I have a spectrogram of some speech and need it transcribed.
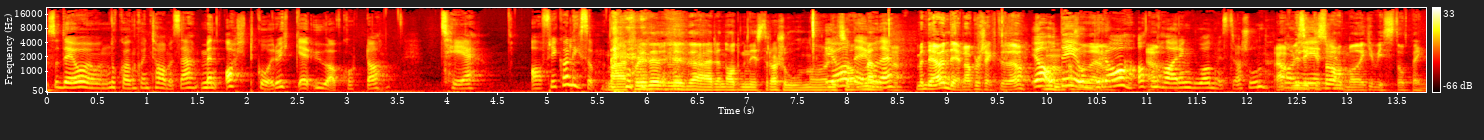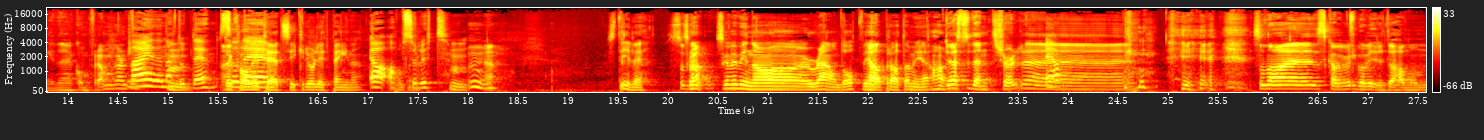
Så det er jo noe han kan ta med seg. Men alt går jo ikke uavkorta til Afrika, liksom. Nei, fordi det, det er en administrasjon og litt Ja, sånn. men- det. Men det er jo en del av prosjektet, det òg. Ja, og det er jo Altså, det er bra at man ja. har en god administrasjon. Ja, hvis ikke så hadde man ikke visst at pengene kom fram, kanskje. Nei, det er nettopp det. Det Så det kvalitetssikrer jo litt pengene. Ja, absolutt. Mm. Ja. Stilig. Så bra. Skal, skal vi begynne å rounde opp? Vi Ja. har prata mye. Har, Du er student sjøl, så nå skal vi vel gå videre til å ha noen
